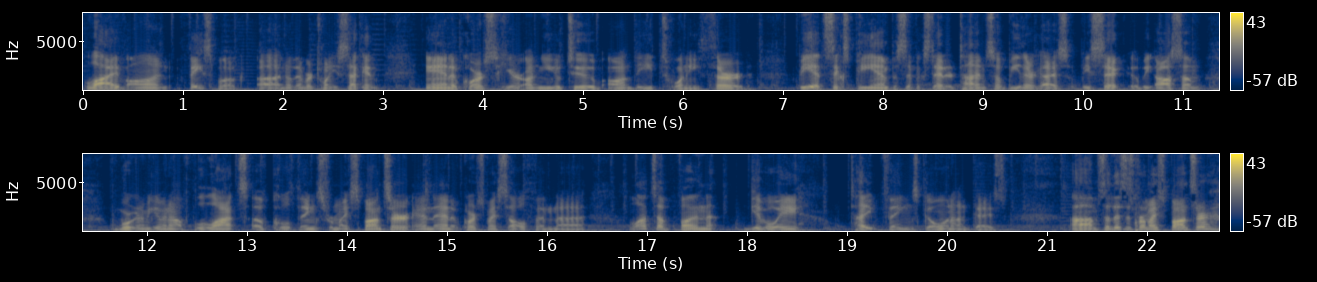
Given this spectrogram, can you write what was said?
live on Facebook, uh, November 22nd, and of course here on YouTube on the 23rd. Be at 6 p.m. Pacific Standard Time, so be there, guys. Be sick. It'll be awesome. We're going to be giving off lots of cool things for my sponsor, and then, of course, myself, and uh, lots of fun giveaway type things going on, guys. Um, so this is for my sponsor.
